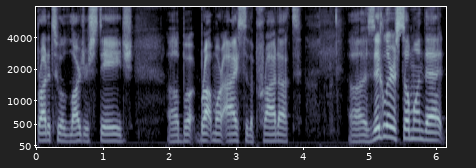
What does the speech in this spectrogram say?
brought it to a larger stage, uh, but brought more eyes to the product. Uh, Ziggler is someone that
